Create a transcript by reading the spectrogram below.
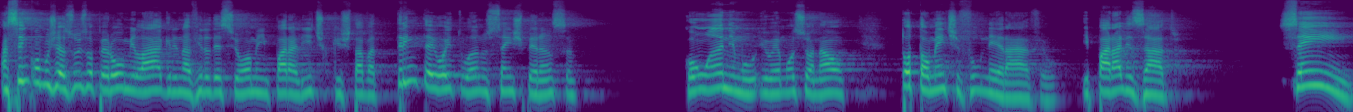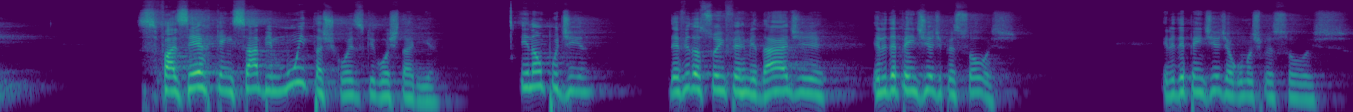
Assim como Jesus operou o milagre na vida desse homem paralítico que estava 38 anos sem esperança, com o ânimo e o emocional totalmente vulnerável e paralisado, sem fazer, quem sabe, muitas coisas que gostaria. E não podia. Devido à sua enfermidade, ele dependia de pessoas ele dependia de algumas pessoas.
